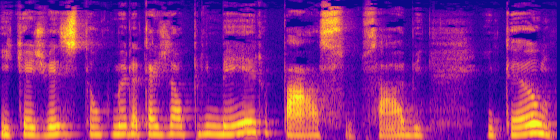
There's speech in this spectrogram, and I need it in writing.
e que às vezes estão com medo até de dar o primeiro passo, sabe? Então,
